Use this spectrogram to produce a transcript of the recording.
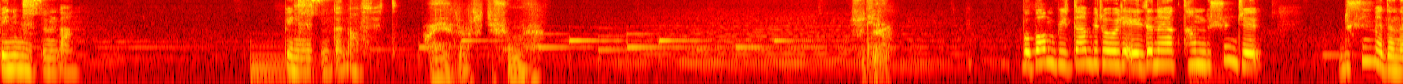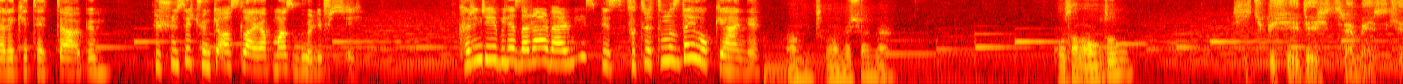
Benim yüzümden. Benim yüzümden affet. Hayır öyle düşünme. Üzülürüm. Babam birdenbire öyle elden ayaktan düşünce düşünmeden hareket etti abim. Düşünse çünkü asla yapmaz böyle bir şey. Karıncaya bile zarar vermeyiz biz. Fıtratımızda yok yani. Tamam tamam üzülme. Olan oldu. Hiçbir şeyi değiştiremeyiz ki.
